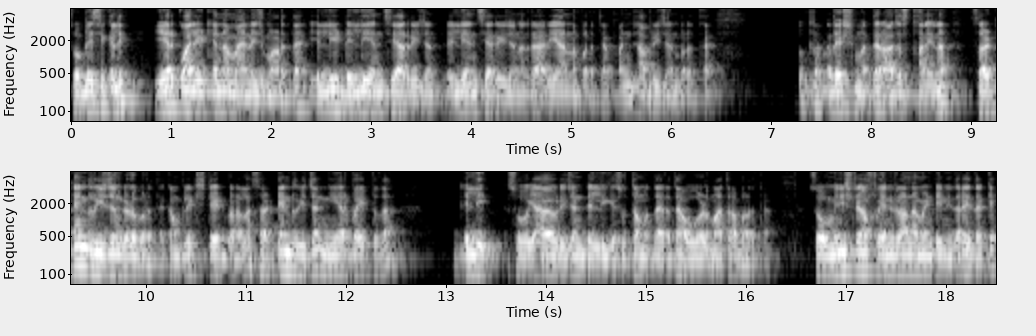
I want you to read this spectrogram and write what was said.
ಸೊ ಬೇಸಿಕಲಿ ಏರ್ ಕ್ವಾಲಿಟಿಯನ್ನು ಮ್ಯಾನೇಜ್ ಮಾಡುತ್ತೆ. ಎಲ್ಲಿ? Delhi N C R region Delhi N C R region ಅಂದರೆ ಹರಿಯಾಣ ಬರುತ್ತೆ, ಪಂಜಾಬ್ ರೀಜನ್ ಬರುತ್ತೆ, ಉತ್ತರ ಪ್ರದೇಶ್ ಮತ್ತು ರಾಜಸ್ಥಾನಿನ ಸರ್ಟೆನ್ ರೀಜನ್ಗಳು ಬರುತ್ತೆ. ಕಂಪ್ಲೀಟ್ ಸ್ಟೇಟ್ ಬರಲ್ಲ. Certain region near by to the Delhi. So ಯಾವ್ಯಾವ ರೀಜನ್ ಡೆಲ್ಲಿಗೆ ಸುತ್ತಮುತ್ತ ಇರುತ್ತೆ ಅವುಗಳು ಮಾತ್ರ ಬರುತ್ತೆ. ಸೊ ಮಿನಿಸ್ಟ್ರಿ ಆಫ್ ಎನ್ವಿರಾನ್ಮೆಂಟ್ ಏನಿದ್ದಾರೆ? ಇದಕ್ಕೆ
